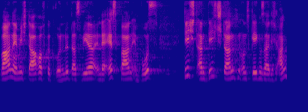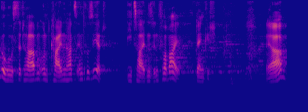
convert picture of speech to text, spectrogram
war nämlich darauf gegründet, dass wir in der S-Bahn im Bus dicht an dicht standen, uns gegenseitig angehustet haben, und keinen hat es interessiert. Die Zeiten sind vorbei, denke ich. Ja.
